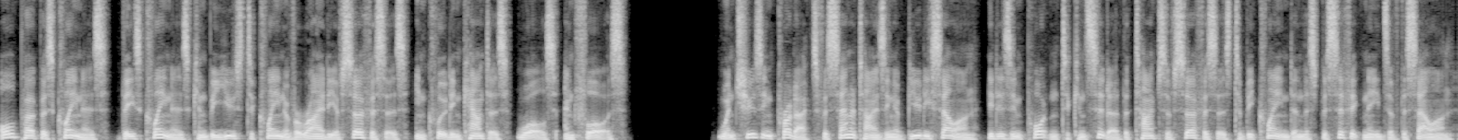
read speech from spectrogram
All-purpose cleaners These cleaners can be used to clean a variety of surfaces, including counters, walls, and floors. When choosing products for sanitizing a beauty salon, it is important to consider the types of surfaces to be cleaned and the specific needs of the salon.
